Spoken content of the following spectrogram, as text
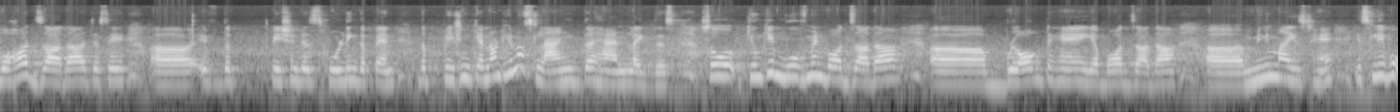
बहुत ज़्यादा जैसे if the patient is holding the pen, the patient cannot, you know, slang the hand like this. So, क्योंकि movement बहुत ज़्यादा ब्लॉक्ड हैं या बहुत ज़्यादा मिनिमाइज्ड हैं, इसलिए वो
